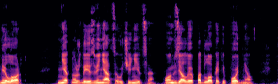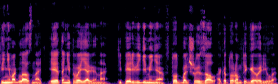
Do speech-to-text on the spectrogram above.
«Милорд!» «Нет нужды извиняться, ученица!» Он взял ее под локоть и поднял. «Ты не могла знать, и это не твоя вина. Теперь веди меня в тот большой зал, о котором ты говорила».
